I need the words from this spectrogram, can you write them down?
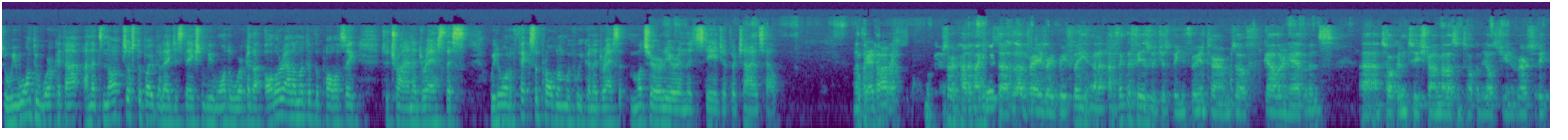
So we want to work at that, and it's not just about the legislation. We want to work at that other element of the policy to try and address this. We don't want to fix a problem if we can address it much earlier in the stage of their child's health. Okay, Pat. Okay. Sorry, Pat, if I could just add that very, very briefly. And I think the phase we've just been through in terms of gathering evidence uh, and talking to Stranmillis and talking to Ulster University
